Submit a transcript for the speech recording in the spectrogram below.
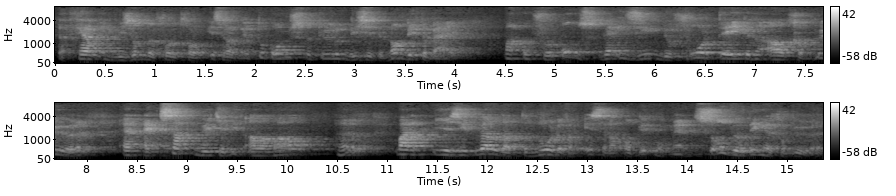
Dat geldt in het bijzonder voor het volk Israël in de toekomst natuurlijk, die zitten nog dichterbij. Maar ook voor ons, wij zien de voortekenen al gebeuren. En exact weet je niet allemaal, maar je ziet wel dat ten noorden van Israël op dit moment zoveel dingen gebeuren.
